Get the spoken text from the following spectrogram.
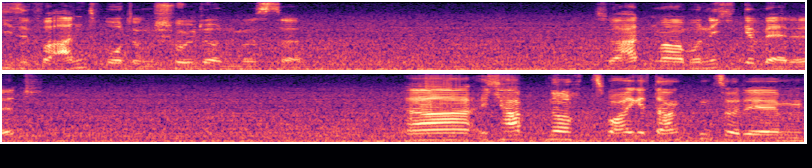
diese Verantwortung schultern musste. So hatten wir aber nicht gewettet. Äh, ich habe noch zwei Gedanken zu dem,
